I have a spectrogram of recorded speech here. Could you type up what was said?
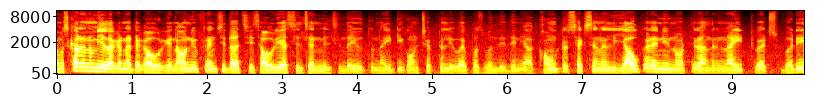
ನಮಸ್ಕಾರ ನಮ್ಮ ಎಲ್ಲ ಕರ್ನಾಟಕ ಅವ್ರಿಗೆ. ನಾವು ನಿಮ್ಮ ಫ್ರೆಂಡ್ಸ್ ಇದ್ದಾದ ಸಿ ಸೌರ್ಯ ಸಿಲ್ಸ್ ಆ್ಯಂಡ್ ಮಿಲ್ಸಿಂದ ಇವತ್ತು ನೈಟಿ ಕಾನ್ಸೆಪ್ಟಲ್ಲಿ ವಾಪಸ್ ಬಂದಿದ್ದೀನಿ. ಆ ಕೌಂಟರ್ ಸೆಕ್ಷನಲ್ಲಿ ಯಾವ ಕಡೆ ನೀವು ನೋಡ್ತೀರಾ ಅಂದರೆ ನೈಟ್ ವೇರ್ಸ್ ಬರೀ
